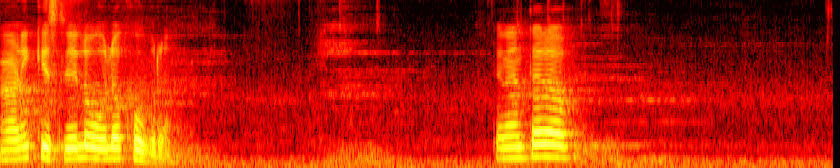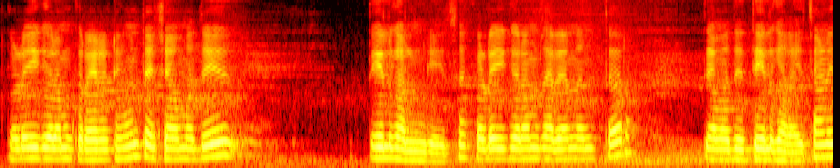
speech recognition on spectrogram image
आणि किसलेलं ओलं खोबरं. त्यानंतर कढई गरम करायला ठेवून त्याच्यामध्ये तेल घालून घ्यायचं. कढई गरम झाल्यानंतर त्यामध्ये तेल घालायचं आणि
